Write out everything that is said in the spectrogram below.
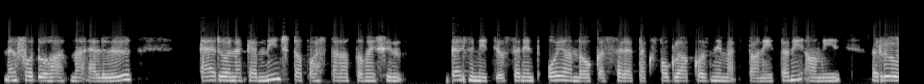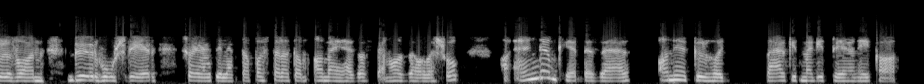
ne fordulhatna elő. Erről nekem nincs tapasztalatom, és én definíció szerint olyan dolgokkal szeretek foglalkozni, meg tanítani, amiről van bőrhúsvér saját élet tapasztalatom, amelyhez aztán hozzáolvasok. Ha engem kérdezel, anélkül, hogy bárkit megítélnék a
